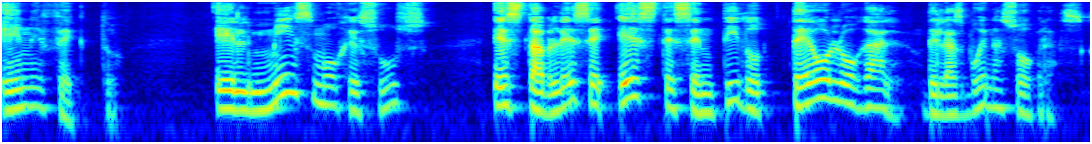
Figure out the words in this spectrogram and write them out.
En efecto, el mismo Jesús establece este sentido teologal de las buenas obras,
